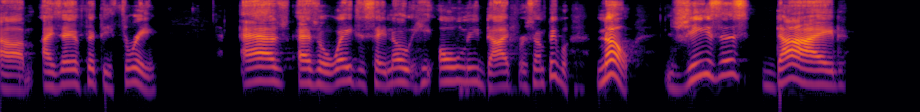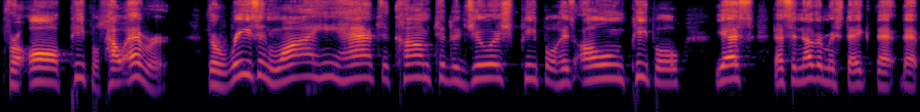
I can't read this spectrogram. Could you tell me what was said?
um, Isaiah 53 as as a way to say no he only died for some people no jesus died for all peoples however the reason why he had to come to the jewish people his own people yes that's another mistake that that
